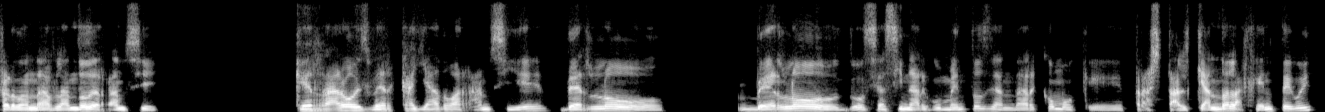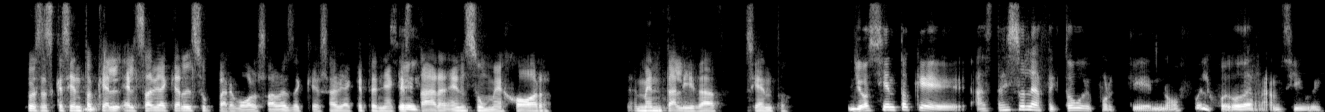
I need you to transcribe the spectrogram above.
perdón, hablando de Ramsey, qué raro es ver callado a Ramsey, ¿eh? verlo verlo, o sea, sin argumentos de andar como que trastalqueando a la gente, güey. Pues es que siento mm. que él, él, sabía que era el Super Bowl, ¿sabes? De que sabía que tenía que estar en su mejor mentalidad, siento. Yo siento que hasta eso le afectó, güey, porque no fue el juego de Ramsey, güey.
